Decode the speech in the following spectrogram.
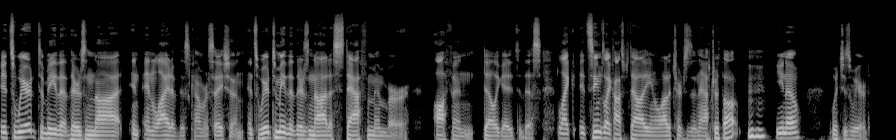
It's weird to me that there's not, in, in light of this conversation, it's weird to me that there's not a staff member often delegated to this. Like, it seems like hospitality in a lot of churches is an afterthought, hmm you know, which is weird.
